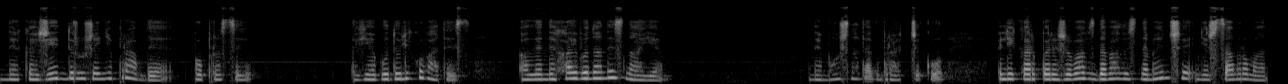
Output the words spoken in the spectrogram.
Не кажіть дружині правди, попросив. Я буду лікуватись, але нехай вона не знає. Не можна так, братчику. Лікар переживав, здавалось, не менше, ніж сам Роман.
